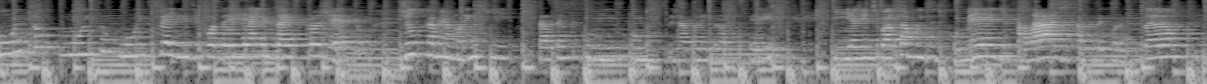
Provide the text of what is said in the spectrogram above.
muito, muito, muito feliz de poder realizar esse projeto junto com a minha mãe, que tá sempre comigo, como já falei para vocês. E a gente gosta muito de comer, de falar, de fazer decoração,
